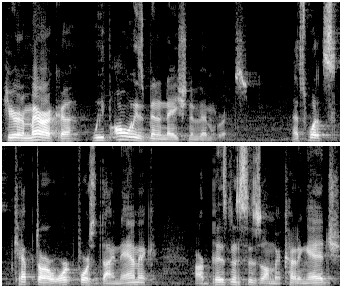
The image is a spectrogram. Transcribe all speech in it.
Here in America, we've always been a nation of immigrants. That's what's kept our workforce dynamic, our businesses on the cutting edge,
